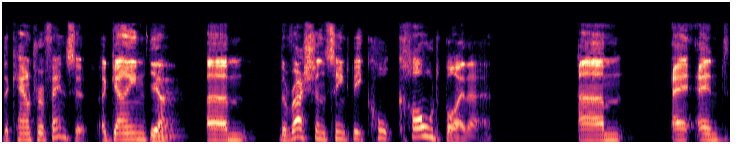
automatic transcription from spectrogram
the counteroffensive. Again, yeah. Um, the Russians seem to be caught cold by that, um, and, and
